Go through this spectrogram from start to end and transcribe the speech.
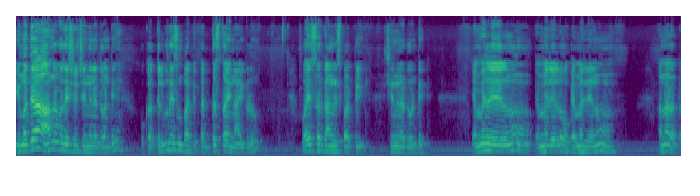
ఈ మధ్య ఆంధ్రప్రదేశ్కి చెందినటువంటి ఒక తెలుగుదేశం పార్టీ పెద్ద స్థాయి నాయకుడు వైఎస్ఆర్ కాంగ్రెస్ పార్టీ చెందినటువంటి ఎమ్మెల్యేలను ఎమ్మెల్యేలో ఒక ఎమ్మెల్యేను అన్నాడట.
